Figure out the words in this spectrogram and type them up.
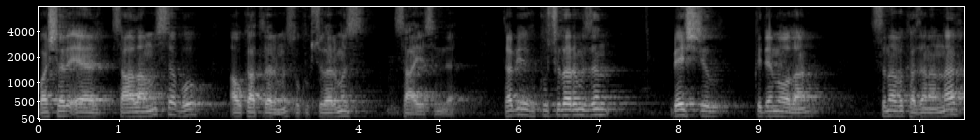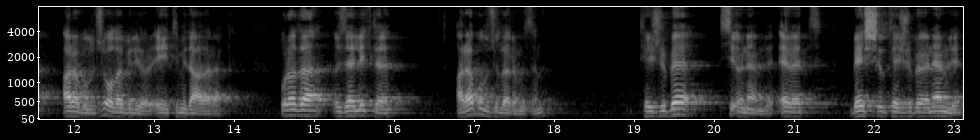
başarı eğer sağlanmışsa bu avukatlarımız, hukukçularımız sayesinde. Tabii hukukçularımızın beş yıl kıdemi olan sınavı kazananlar arabulucu olabiliyor eğitimi de alarak. Burada özellikle arabulucularımızın tecrübesi önemli. Evet, beş yıl tecrübe önemli.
